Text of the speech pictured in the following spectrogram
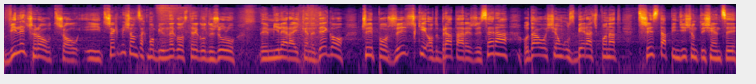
Village Road I trzech miesiącach mobilnego ostrego dyżuru y, Millera i Kennedy'ego, czy pożyczki od brata reżysera, udało się uzbierać ponad 350 tysięcy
